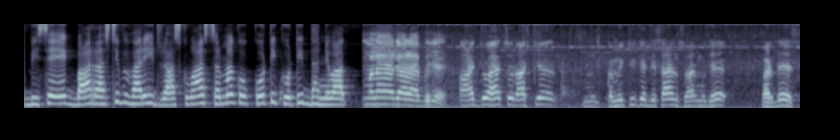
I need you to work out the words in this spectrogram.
भी से एक बार राष्ट्रीय प्रभारी राजकुमार शर्मा को कोटि कोटि धन्यवाद। मनाया जा रहा है विजय। आज जो है सो राष्ट्रीय कमेटी के दिशा अनुसार मुझे प्रदेश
